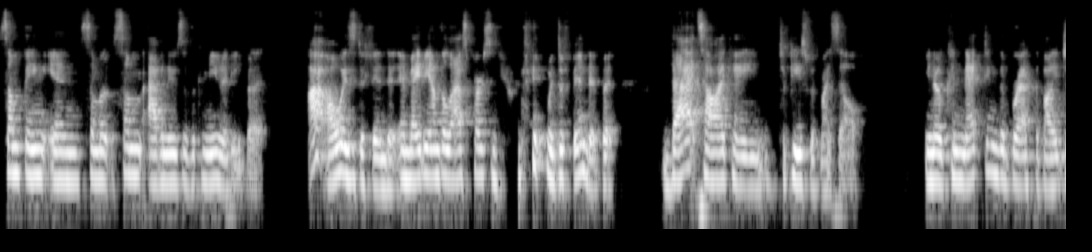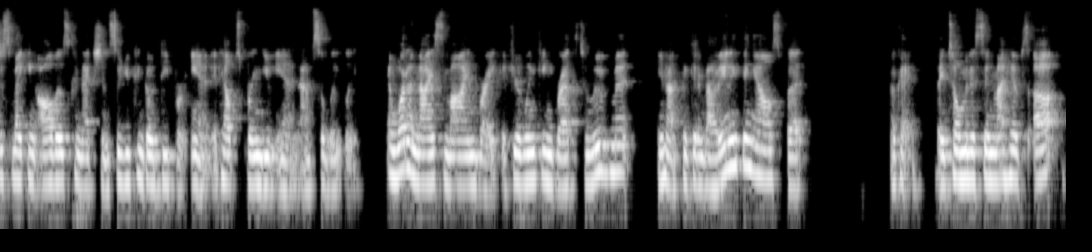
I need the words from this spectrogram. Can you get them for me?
something in some some avenues of the community, but I always defend it. And maybe I'm the last person who would defend it, but that's how I came to peace with myself you know, connecting the breath, the body, just making all those connections so you can go deeper in. It helps bring you in, absolutely. And what a nice mind break. If you're linking breath to movement, you're not thinking about anything else but, okay, they told me to send my hips up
